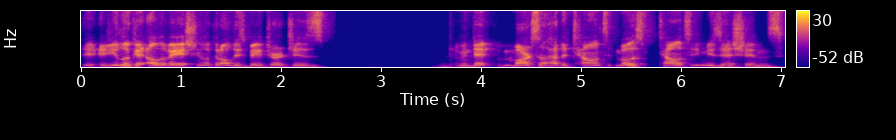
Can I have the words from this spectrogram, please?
if you look at Elevation, you look at all these big churches. I mean, that Mars Hill had the talented, most talented musicians.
